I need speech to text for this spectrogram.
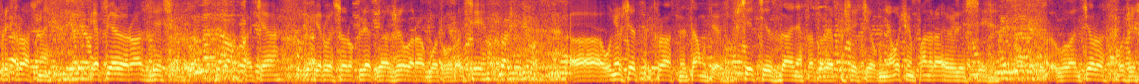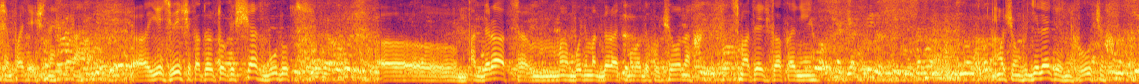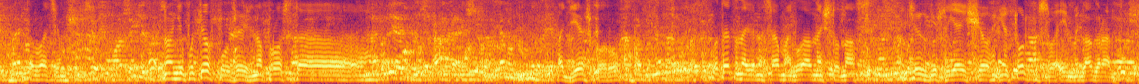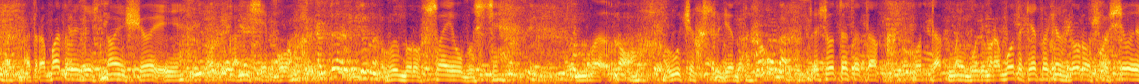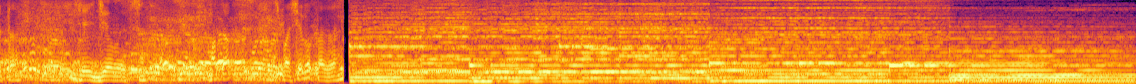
прекрасный. Я первый раз здесь, хотя первые 40 лет я жил и работал в России. А, Университет прекрасный, там, где все те здания, которые я посетил, мне очень понравились. И волонтеры очень симпатичные. А, Есть вещи, которые только сейчас будут э, отбираться. Мы будем отбирать молодых ученых, смотреть, как они, общем, выделять из них лучших, давать им, ну, не путевку в жизнь, но просто поддержку, руку. Вот это, наверное, самое главное, что нас интересует, потому что я еще не только свои мегагранты отрабатываю здесь, но еще и комиссия по выбору в своей области ну, лучших студентов. То есть вот это так, вот так мы будем работать. Это очень здорово, что все это здесь делается. Вот так. Спасибо, Казань.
